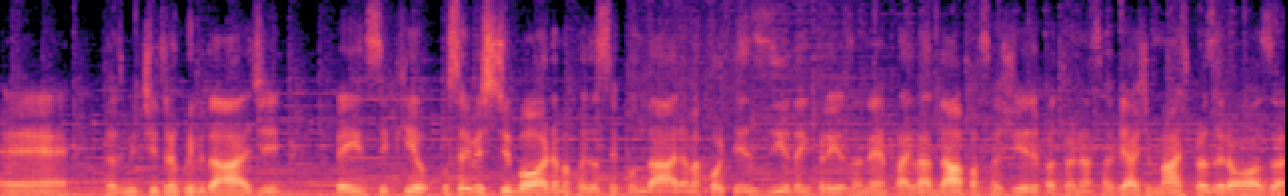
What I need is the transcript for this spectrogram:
é, transmitir tranquilidade. Pense que o serviço de bordo é uma coisa secundária, é uma cortesia da empresa, né? Para agradar o passageiro, para tornar essa viagem mais prazerosa.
